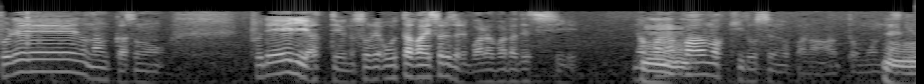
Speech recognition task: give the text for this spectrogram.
プレーのなんかその、プレーエリアっていうの、それ、お互いそれぞれバラバラですし、なかなかうまく起動するのかなと思うんうですけど、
